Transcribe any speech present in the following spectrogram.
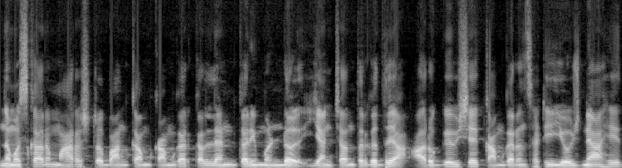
नमस्कार महाराष्ट्र बांधकाम कामगार कल्याणकारी मंडळ यांच्या अंतर्गत ज्या आरोग्यविषयक कामगारांसाठी योजना आहेत.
